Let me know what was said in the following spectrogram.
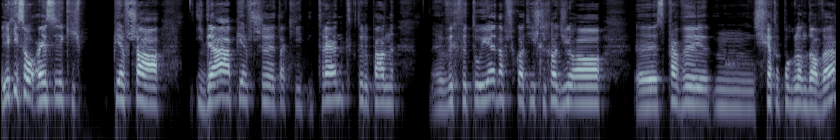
Jakie są, a jest jakiś pierwsza idea, pierwszy taki trend, który pan wychwytuje, na przykład jeśli chodzi o y, sprawy mm, światopoglądowe?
